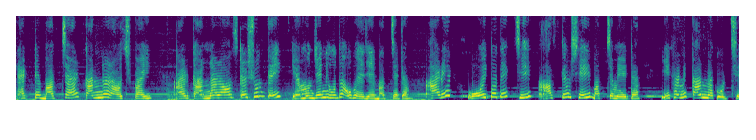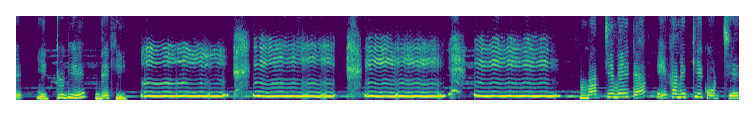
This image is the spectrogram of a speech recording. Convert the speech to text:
একটা বাচ্চার কান্নার আওয়াজ পাই। আর কান্নার আওয়াজটা শুনতেই কেমন জানি উধাও হয়ে যায় বাচ্চাটা। আরে, ওই তো দেখছি, আজকেও সেই বাচ্চা মেয়েটা। এখানে কান্না করছে। একটু গিয়ে দেখি। বাচ্চা মেয়েটা এখানে কি করছে?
